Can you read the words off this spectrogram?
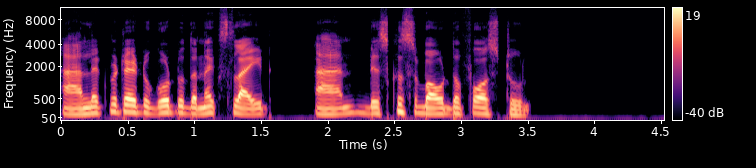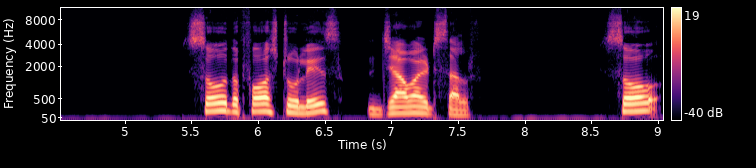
and let me try to go to the next slide and discuss about the first tool. So the first tool is Java itself. So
